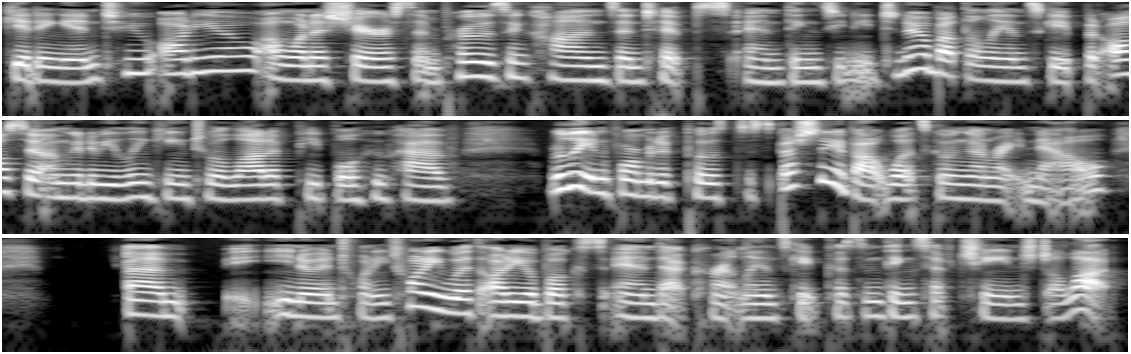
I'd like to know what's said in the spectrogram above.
getting into audio, I want to share some pros and cons and tips and things you need to know about the landscape. But also, I'm going to be linking to a lot of people who have really informative posts, especially about what's going on right now. Um, you know, in 2020 with audiobooks and that current landscape, because some things have changed a lot.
